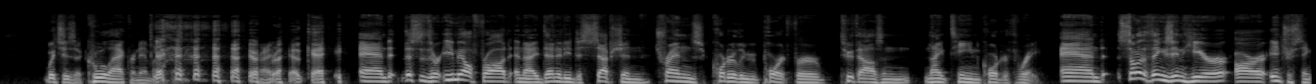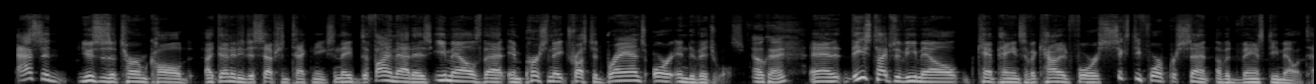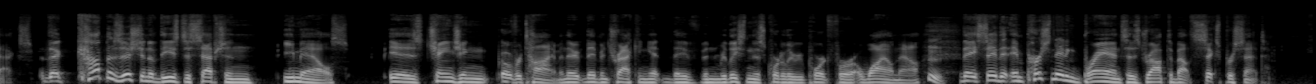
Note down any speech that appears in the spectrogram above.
which is a cool acronym. right? right? Okay. And this is their email fraud and identity deception trends quarterly report for 2019 quarter three. And some of the things in here are interesting. ACID uses a term called identity deception techniques, and they define that as emails that impersonate trusted brands or individuals. Okay. And these types of email campaigns have accounted for 64% of advanced email attacks. The composition of these deception emails is changing over time and they've been tracking it. They've been releasing this quarterly report for a while now. Hmm. They say that impersonating brands has dropped about 6%.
